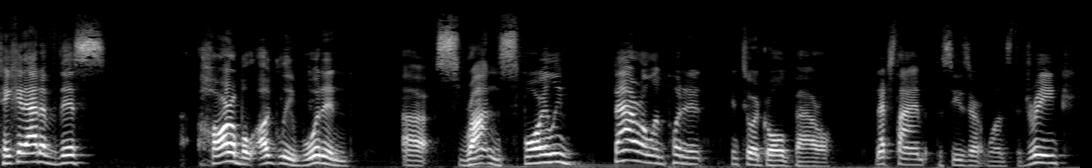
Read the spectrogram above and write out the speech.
take it out of this horrible, ugly, wooden, uh, rotten, spoiling barrel and put it into a gold barrel. Next time the Caesar wants to drink,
